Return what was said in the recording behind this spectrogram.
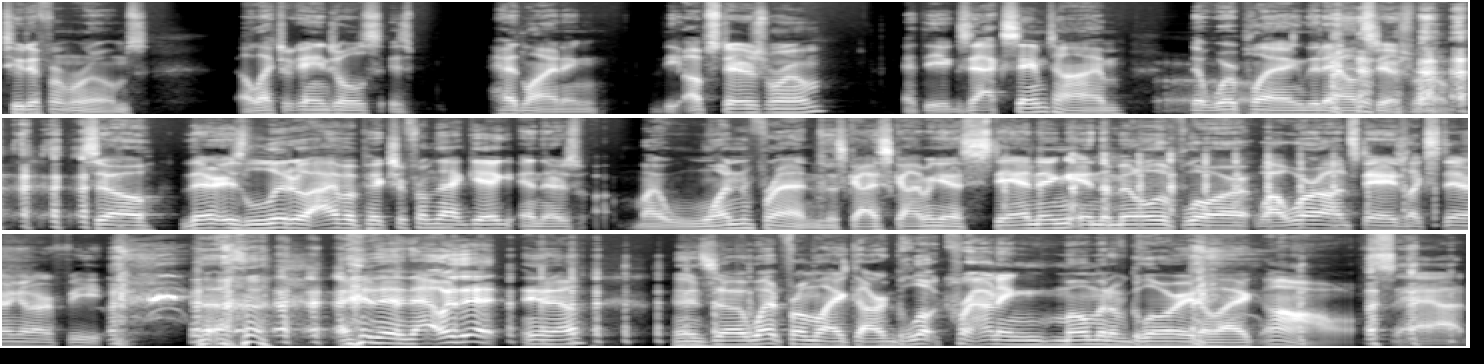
two different rooms. Electric Angels is headlining the upstairs room at the exact same time that we're playing the downstairs room. so there is literally, I have a picture from that gig, and there's my one friend, this guy Sky McGinnis, standing in the middle of the floor while we're on stage, like staring at our feet. and then that was it, you know? And so it went from like our glo- crowning moment of glory to like, oh, sad.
